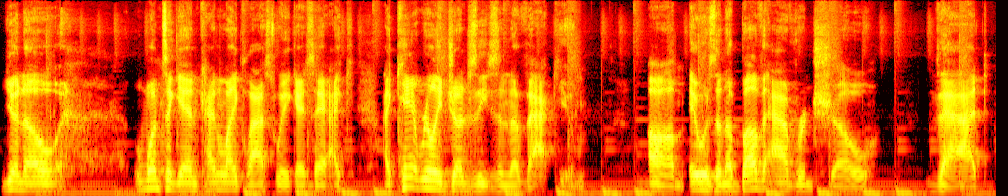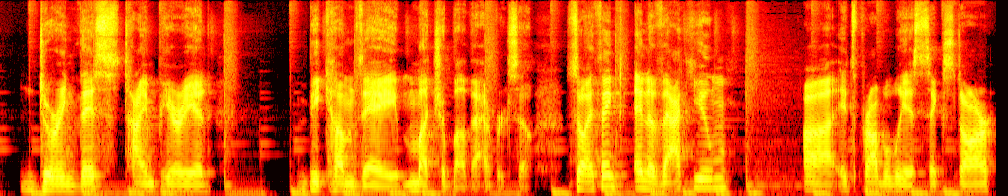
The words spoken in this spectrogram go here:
you know, once again, kind of like last week, I say I I can't really judge these in a vacuum. Um, it was an above average show that during this time period becomes a much above average. So, so I think in a vacuum, uh, it's probably a six star,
